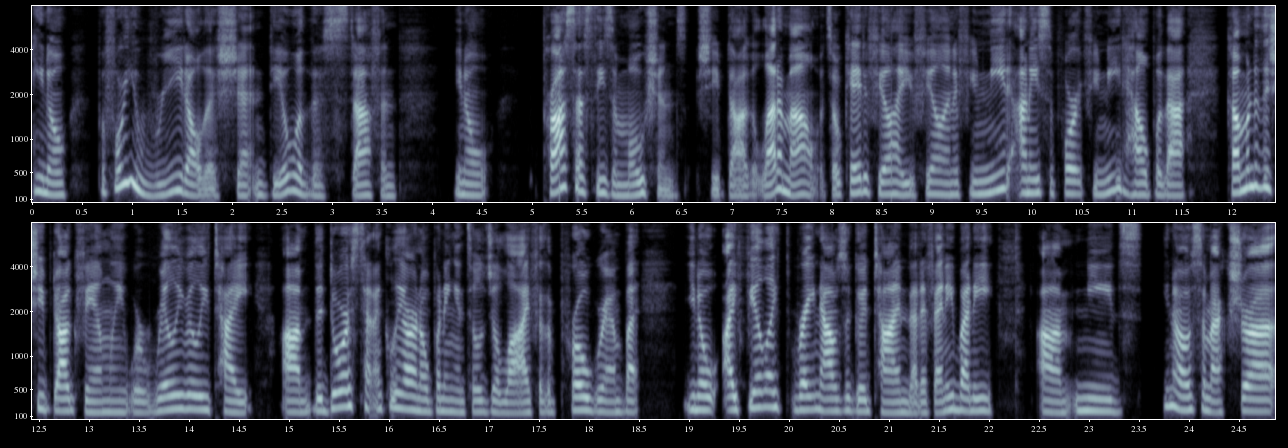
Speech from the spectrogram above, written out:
you know, before you read all this shit and deal with this stuff and you know, process these emotions, sheepdog. Let them out. It's okay to feel how you feel and if you need any support, if you need help with that, come into the sheepdog family. We're really, really tight. Um, the doors technically aren't opening until July for the program, but you know, I feel like right now is a good time that if anybody um, needs, you know, some extra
